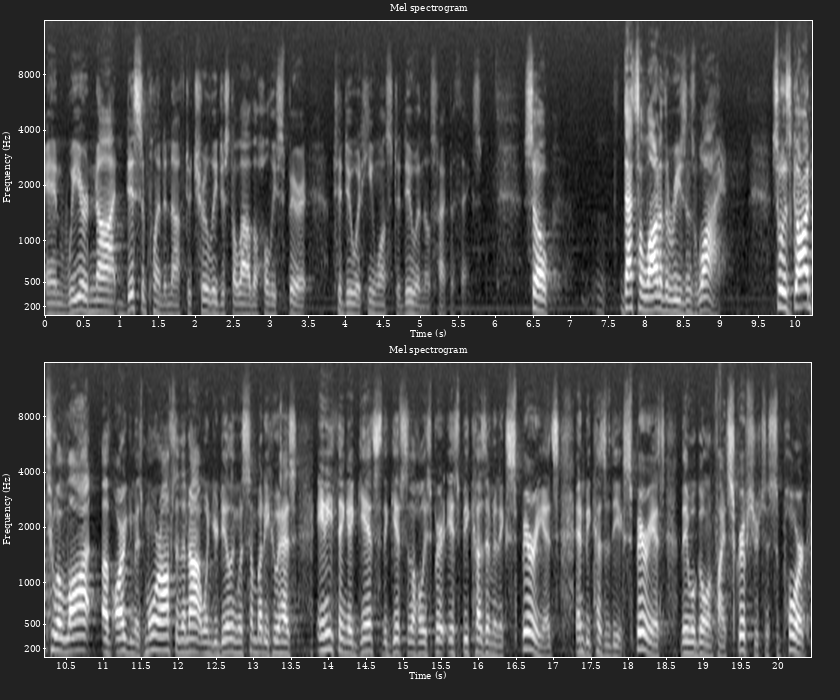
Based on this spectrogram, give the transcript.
And we are not disciplined enough to truly just allow the Holy Spirit to do what He wants to do in those type of things. So that's a lot of the reasons why. So it's gone to a lot of arguments. More often than not, when you're dealing with somebody who has anything against the gifts of the Holy Spirit, it's because of an experience. And because of the experience, they will go and find scripture to support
